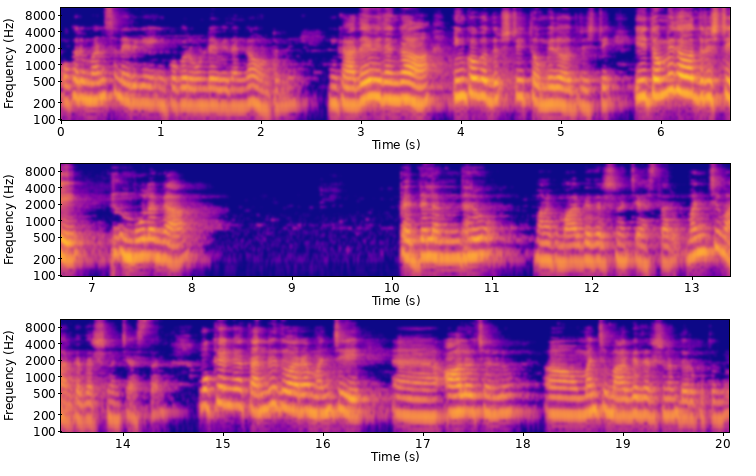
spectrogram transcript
ఒకరి మనసు నెరిగి ఇంకొకరు ఉండే విధంగా ఉంటుంది. ఇంకా అదేవిధంగా ఇంకొక దృష్టి తొమ్మిదవ దృష్టి. ఈ తొమ్మిదవ దృష్టి మూలంగా పెద్దలందరూ మనకు మార్గదర్శనం చేస్తారు మంచి మార్గదర్శనం చేస్తారు. ముఖ్యంగా తండ్రి ద్వారా మంచి ఆలోచనలు మంచి మార్గదర్శనం దొరుకుతుంది.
